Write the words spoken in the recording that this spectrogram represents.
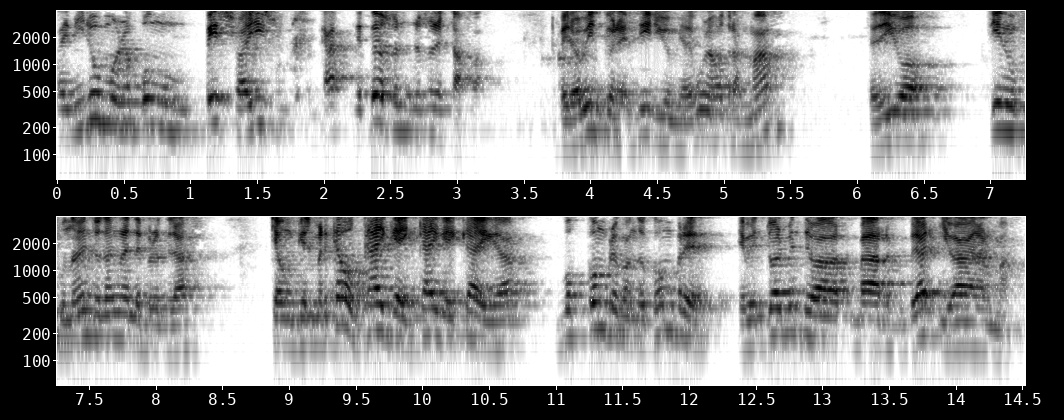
remil humo, no pongo un peso ahí, de pedo son- no son estafas. Pero Bitcoin, Ethereum y algunas otras más, te digo, tiene un fundamento tan grande por detrás, que aunque el mercado caiga y caiga y caiga, vos compre cuando compre, eventualmente va, a recuperar y va a ganar más.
